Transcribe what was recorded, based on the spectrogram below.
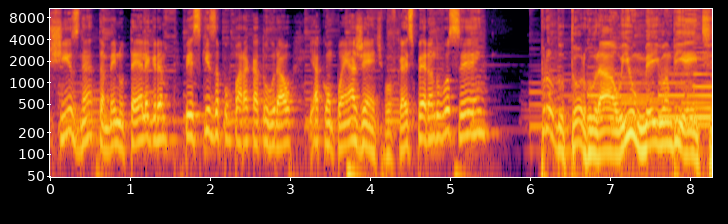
X, né? Também no Telegram. Pesquisa por Paracatu Rural e acompanha a gente. Vou ficar esperando você, hein? Produtor Rural e o Meio Ambiente.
